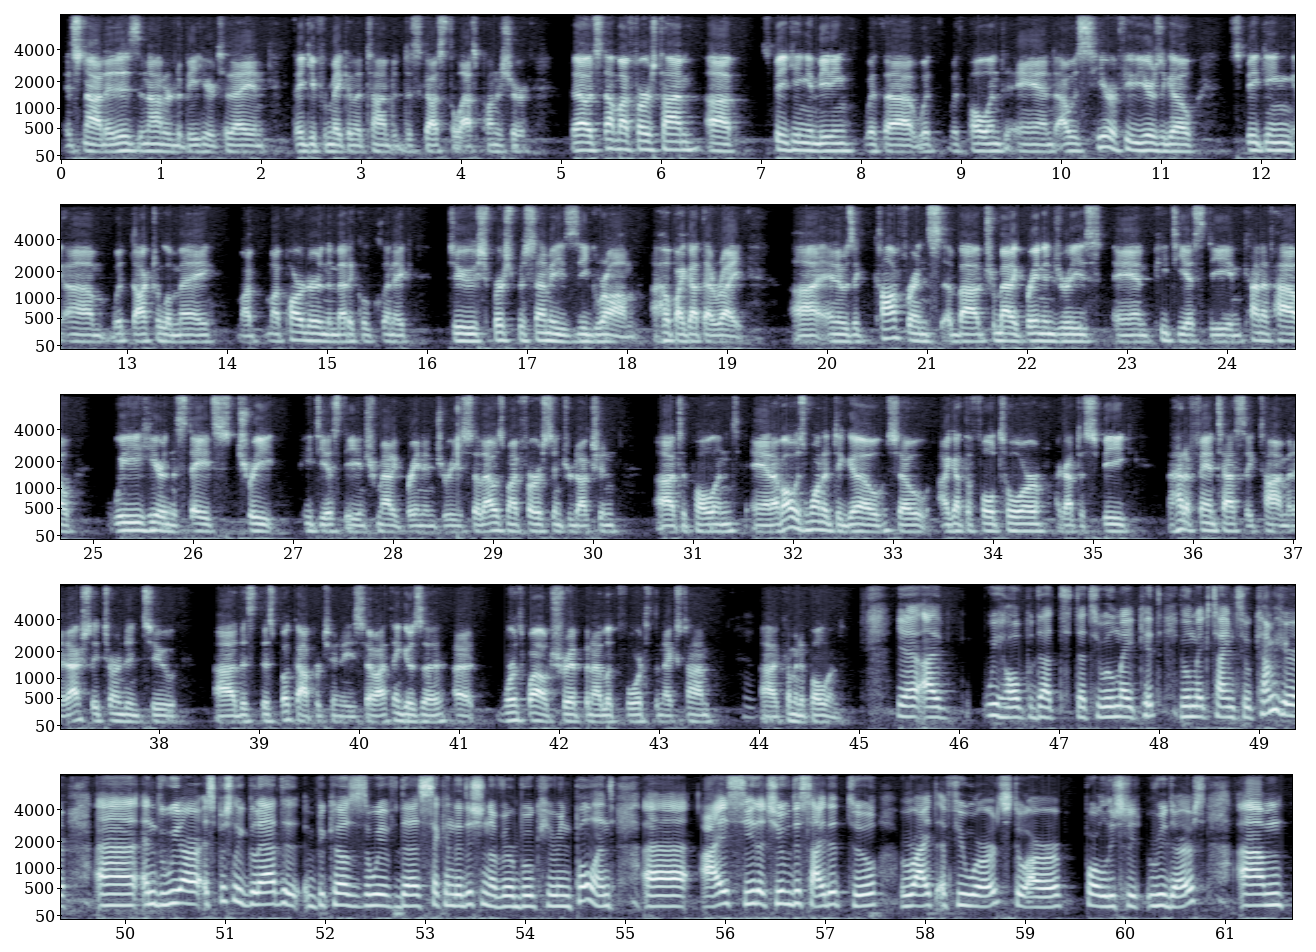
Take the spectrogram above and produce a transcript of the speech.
It's not. It is an honor to be here today, and thank you for making the time to discuss The Last Punisher. No, it's not my first time uh, speaking and meeting with uh, with with Poland, and I was here a few years ago speaking um, with Dr. LeMay, my, my partner in the medical clinic, to Spurspasemi Zigram. I hope I got that right. Uh, and it was a conference about traumatic brain injuries and PTSD and kind of how we here in the States treat PTSD and traumatic brain injuries. So that was my first introduction uh, to Poland. And I've always wanted to go. So I got the full tour, I got to speak. I had a fantastic time, and it actually turned into uh, this, this book opportunity. So I think it was a, a worthwhile trip, and I look forward to the next time uh, coming to Poland. Yeah, I we hope that that you will make it you will make time to come here. Uh, and we are especially glad because with the second edition of your book here in poland uh, i see that you've decided to write a few words to our polish readers. Um,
